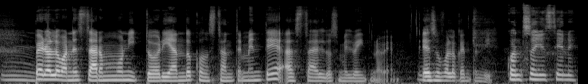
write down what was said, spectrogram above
Mm. pero lo van a estar monitoreando constantemente hasta el 2029. Eso fue lo que entendí. ¿Cuántos años tiene?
